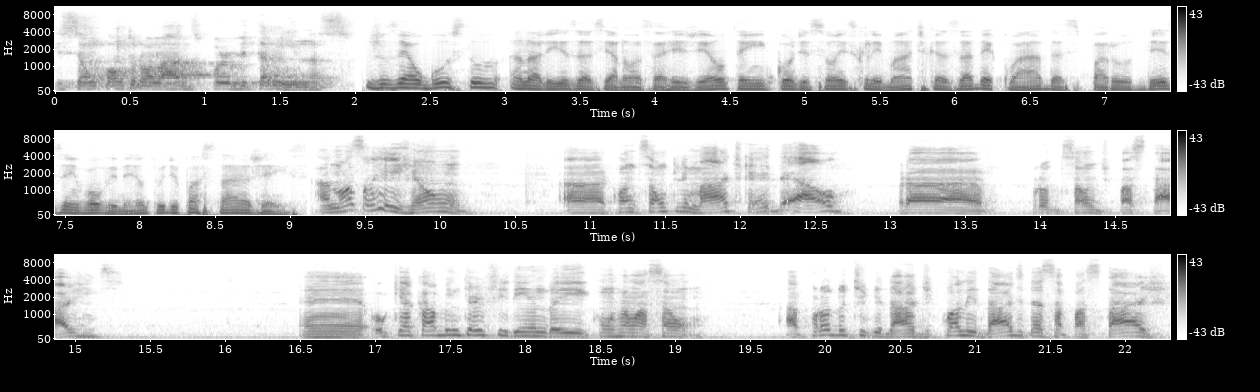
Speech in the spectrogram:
que são controlados por vitaminas. José Augusto analisa se a nossa região tem condições climáticas adequadas para o desenvolvimento de pastagens. A nossa região, a condição climática é ideal para produção de pastagens, é, o que acaba interferindo aí com relação à produtividade e qualidade dessa pastagem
